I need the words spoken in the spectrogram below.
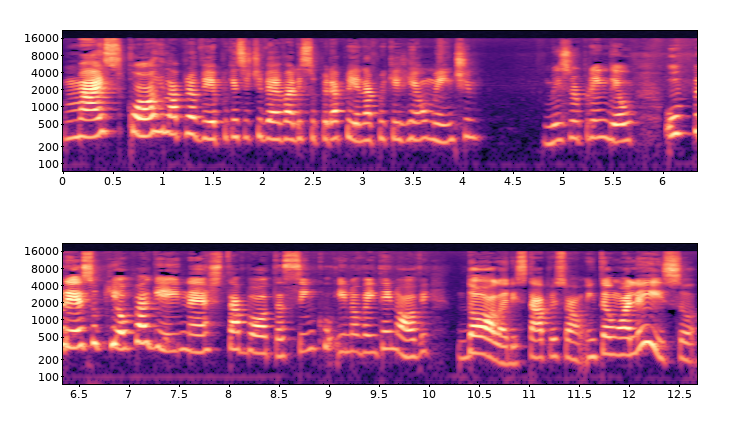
mas corre lá pra ver, porque se tiver vale super a pena, porque realmente me surpreendeu o preço que eu paguei nesta bota, R$ 5,99 dólares, tá, pessoal? Então, olha isso.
